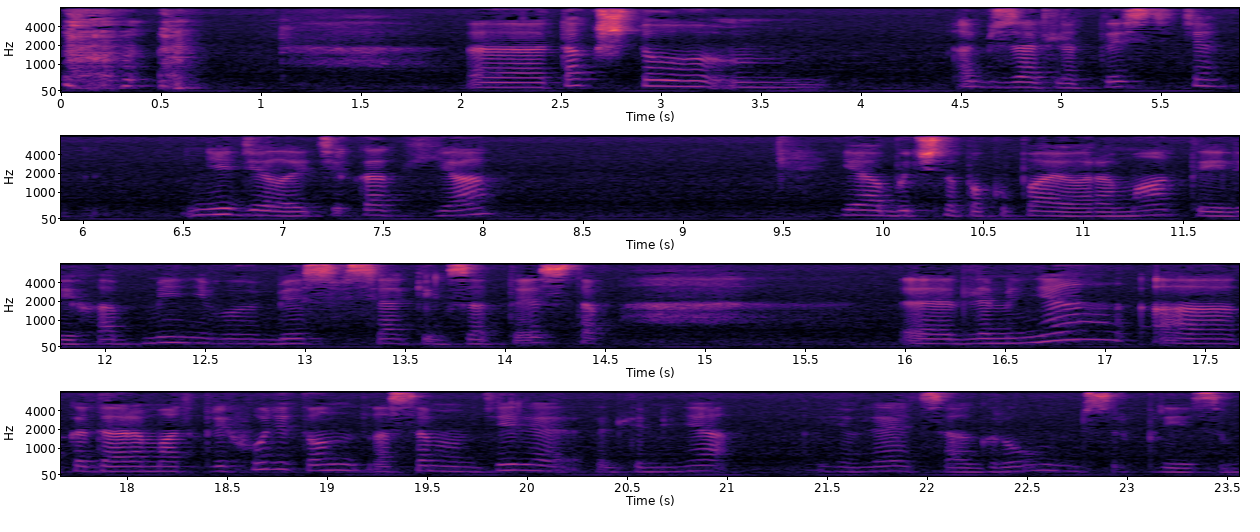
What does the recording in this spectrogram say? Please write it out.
Э, так что обязательно тестите, не делайте, как я. Я обычно покупаю ароматы или их обмениваю без всяких затестов – Э, для меня, а, когда аромат приходит, он на самом деле для меня является огромным сюрпризом.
